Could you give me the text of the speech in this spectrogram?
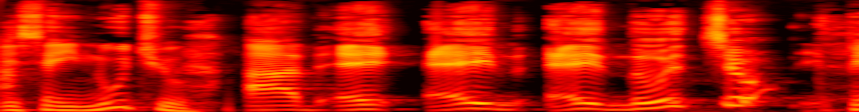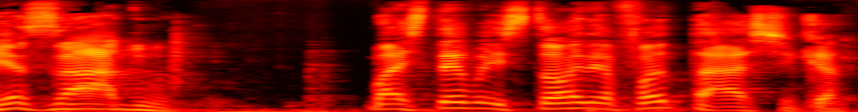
Esse é inútil? Ah, é, é, é inútil, Pesado. mas tem uma história fantástica.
